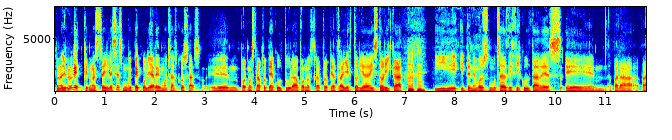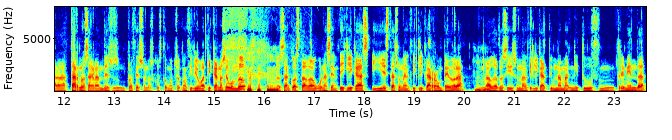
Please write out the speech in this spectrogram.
Bueno, yo creo que, nuestra iglesia es muy peculiar en muchas cosas, por nuestra propia cultura, por nuestra propia trayectoria histórica, y, tenemos muchas dificultades eh, para, adaptarnos a grandes procesos. Nos costó mucho el Concilio Vaticano II, nos han costado algunas encíclicas, y esta es una encíclica rompedora. Laudato Si es una encíclica de una magnitud mm, tremenda,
